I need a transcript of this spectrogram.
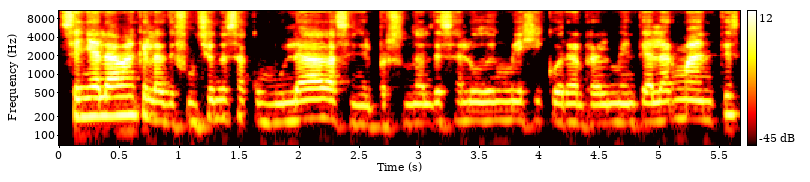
señalaban que las defunciones acumuladas en el personal de salud en México eran realmente alarmantes,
